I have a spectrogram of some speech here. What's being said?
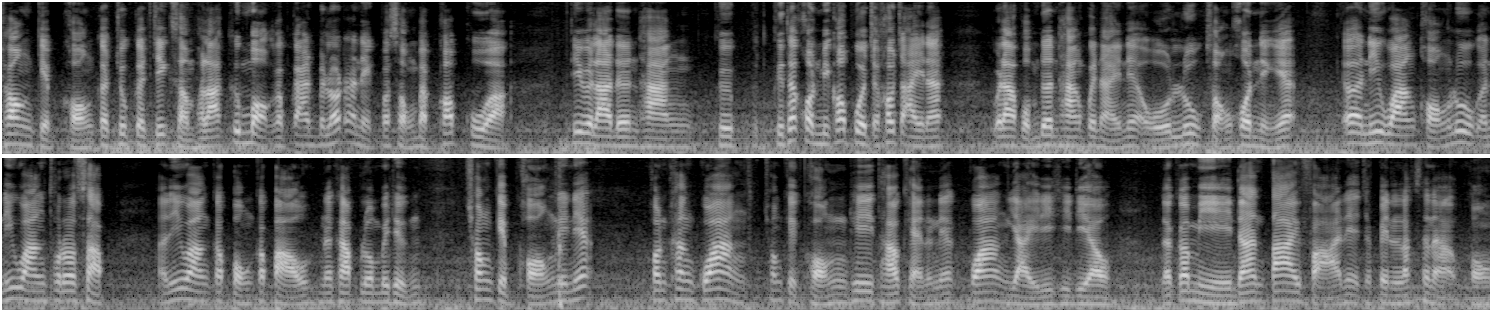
ช่องเก็บของกระจุกกระจิกสัมภาระคือเหมาะกับการเป็นรถอเนกประสงค์แบบครอบครัว ที่เวลาเดินทางคือคือถ้าคนมีครอบครัวจะเข้าใจนะ เวลาผมเดินทางไปไหนเนี่ยโอ้ลูก 2 คนอย่างเงี้ยเอออันนี้วางของลูกอันนี้วางโทรศัพท์ อันนี้วางกระป๋องกระเป๋านะครับรวมไปถึงช่องเก็บของในเนี้ย ค่อนข้างกว้าง ช่องเก็บของที่เท้าแขนตรงนี้กว้างใหญ่ดีทีเดียว แล้วก็มีด้านใต้ฝาเนี่ยจะเป็นลักษณะของ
